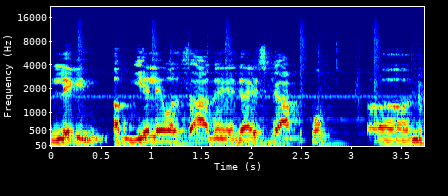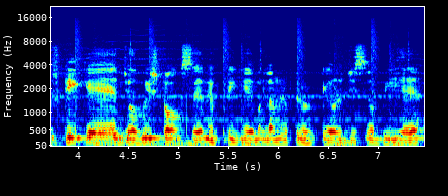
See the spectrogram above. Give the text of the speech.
लेकिन अब ये लेवल्स आ गए गाइस कि आपको निफ्टी के जो भी स्टॉक्स है निफ्टी के मतलब निफ्टी फिफ्टी और जिस भी है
